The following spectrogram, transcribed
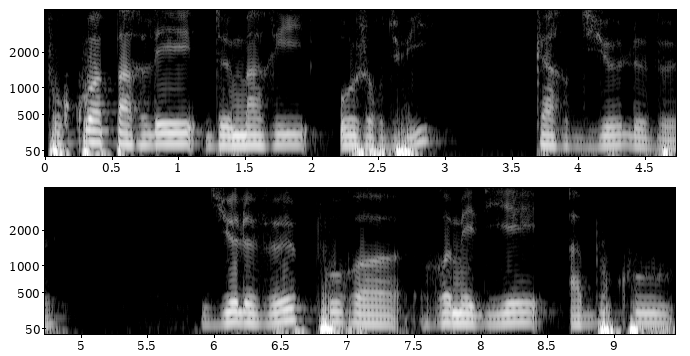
Pourquoi parler de Marie aujourd'hui? Car Dieu le veut. Dieu le veut pour euh, remédier à beaucoup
